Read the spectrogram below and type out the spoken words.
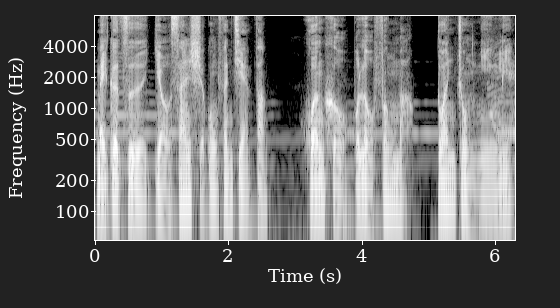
每个字有三十公分见方，浑厚不露锋芒，端重凝练。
